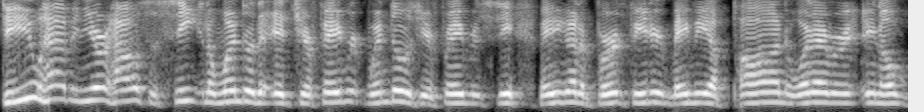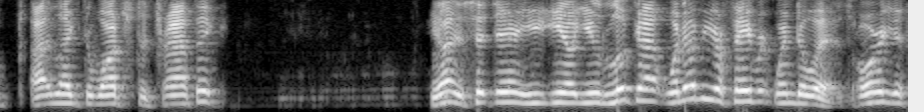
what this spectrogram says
Do you have in your house a seat and a window that it's your favorite window, is your favorite seat? Maybe you got a bird feeder, maybe a pond, whatever. You know, I like to watch the traffic. You know, you sit there, you, you know, you look at whatever your favorite window is, or your,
